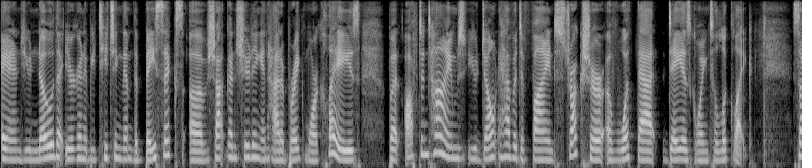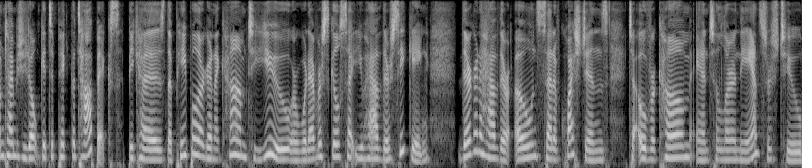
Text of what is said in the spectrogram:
and you know that you're going to be teaching them the basics of shotgun shooting and how to break more clays. But oftentimes you don't have a defined structure of what that day is going to look like sometimes you don't get to pick the topics because the people are going to come to you or whatever skill set you have they're seeking. They're going to have their own set of questions to overcome and to learn the answers to.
